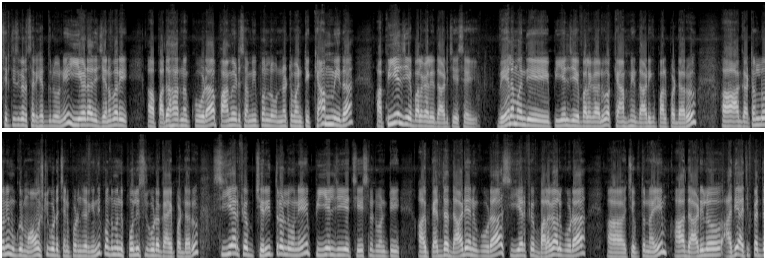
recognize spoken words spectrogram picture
ఛత్తీస్గఢ్ సరిహద్దులోని ఈ ఏడాది జనవరి ఆ, పదహారున కూడా పామేడు సమీపంలో ఉన్నటువంటి క్యాంప్ మీద ఆ పిఎల్జే బలగాలే దాడి చేశాయి. వేల మంది పిఎల్జే బలగాలు ఆ క్యాంప్ మీద దాడికి పాల్పడ్డారు. ఆ ఘటనలోనే ముగ్గురు మావోయిస్టులు కూడా చనిపోవడం జరిగింది. కొంతమంది పోలీసులు కూడా గాయపడ్డారు. సిఆర్పిఎఫ్ చరిత్రలోనే పిఎల్జీఏ చేసినటువంటి ఆ పెద్ద దాడి అని కూడా సిఆర్పిఎఫ్ బలగాలు కూడా చెప్తున్నాయి. ఆ దాడిలో అది అతిపెద్ద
